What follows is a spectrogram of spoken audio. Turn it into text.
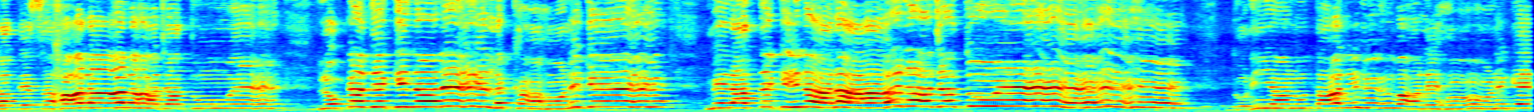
ਮੇਰਾ ਤੇ ਸਹਾਰਾ ਰਾਜਾ ਤੂੰ ਏ ਲੋਕਾਂ ਦੇ ਕਿਨਾਰੇ ਲੱਖਾਂ ਹੋਣਗੇ। ਮੇਰਾ ਤੇ ਕਿਨਾਰਾ ਰਾਜਾ ਤੂੰ ਐ। ਦੁਨੀਆ ਨੂੰ ਤਾਰਨ ਵਾਲੇ ਹੋਣਗੇ।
